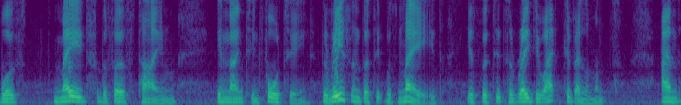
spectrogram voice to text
was made for the first time in 1940. The reason that it was made is that it's a radioactive element and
